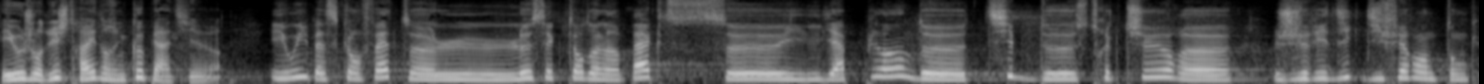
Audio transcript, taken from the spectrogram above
Et aujourd'hui, je travaille dans une coopérative. Et oui, parce qu'en fait, euh, le secteur de l'impact, il y a plein de types de structures euh, juridiques différentes. Donc,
